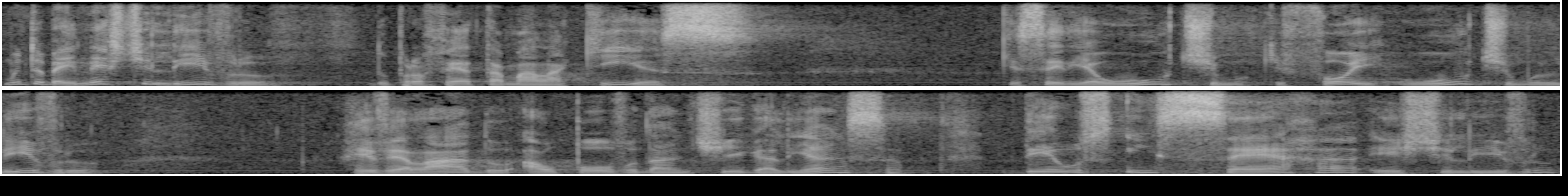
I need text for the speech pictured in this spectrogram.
Muito bem, neste livro do profeta Malaquias, que seria o último, que foi o último livro revelado ao povo da antiga aliança, Deus encerra este livro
